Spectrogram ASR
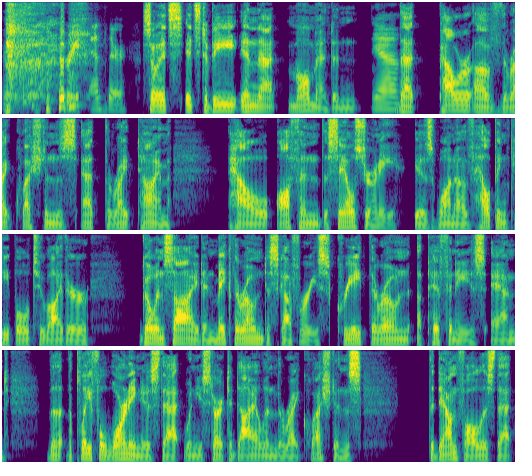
great, great answer. So it's it's to be in that moment and yeah. that power of the right questions at the right time. How often the sales journey is one of helping people to either go inside and make their own discoveries, create their own epiphanies. And the, the playful warning is that when you start to dial in the right questions, the downfall is that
